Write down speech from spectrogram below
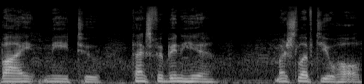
by me too. Thanks for being here. Much love to you all.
